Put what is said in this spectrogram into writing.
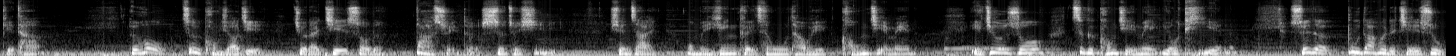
给他，而后这个孔小姐就来接受了大水的赦罪洗礼。现在我们已经可以称呼她为孔姐妹了，也就是说，这个孔姐妹有体验了。随着布道会的结束，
